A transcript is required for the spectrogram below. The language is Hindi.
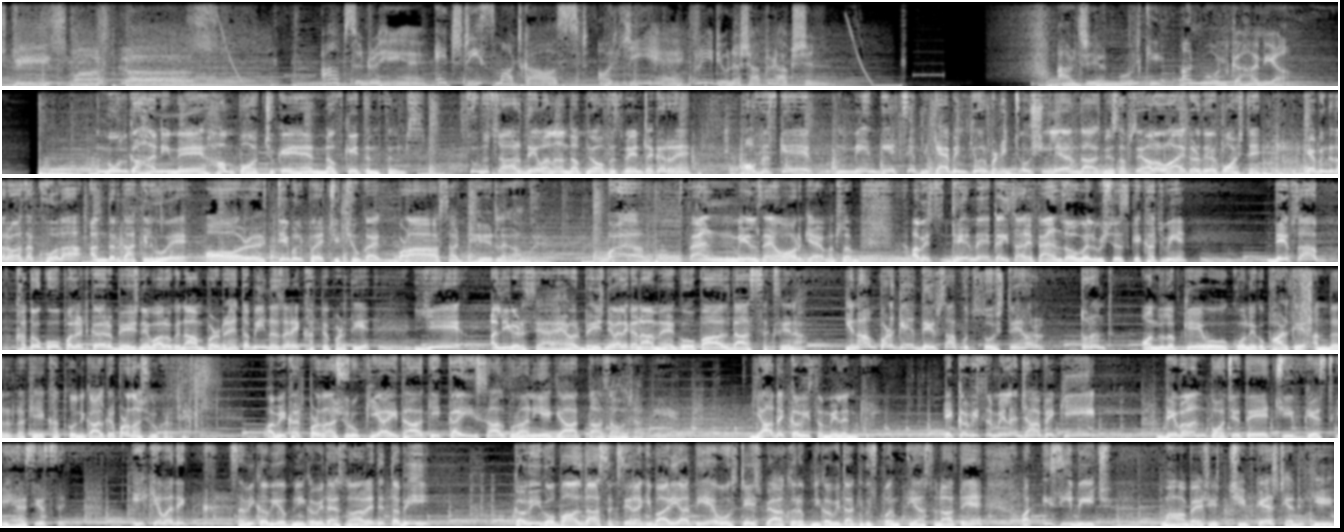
HD कास्ट आप सुन रहे हैं एच डी स्मार्ट कास्ट और ये है रेडियो नशा प्रोडक्शन आरजे अनमोल की अनमोल कहानिया। अनमोल कहानी में हम पहुँच चुके हैं नवकेतन फिल्म्स। सुपरस्टार देवानंद अपने ऑफ़िस में एंटर कर रहे हैं। ऑफ़िस के मेन गेट से अपनी कैबिन की ओर बड़े जोशीले अंदाज में सबसे हेलो हाय करते हुए पहुँचते हैं। कैबिन का दरवाज़ा खोला, अंदर दाखिल हुए और टेबल पर चिट्ठियों का एक बड़ा सा ढेर लगा हुआ है। बड़ा फ़ैन मेल्स हैं और क्या है मतलब अब इस ढेर में कई सारे फैंस और वेल विशेष के खत भी हैं। देव साहब खतों को पलटकर भेजने वालों के नाम पढ़ रहे हैं, तभी नज़र एक खत पे पड़ती है, ये अलीगढ़ से आया है, और भेजने वाले का नाम है गोपाल दास सक्सेना। ये नाम पढ़ के देव साहब कुछ सोचते हैं और तुरंत एनवेलप के वो कोने को फाड़ के अंदर रखे खत को निकाल कर पढ़ना शुरू करते हैं। अभी खत पढ़ना शुरू किया ही था कि कई साल पुरानी एक याद ताज़ा हो जाती है। याद एक कवि सम्मेलन की। एक कवि सम्मेलन जहाँ पे कि देवानंद पहुँचे थे चीफ गेस्ट की हैसियत से। एक के बाद एक सभी कवि अपनी कविताएँ सुना रहे थे, तभी कवि गोपाल दास सक्सेना की बारी आती है। वो स्टेज पे आकर अपनी कविता की कुछ पंक्तियाँ सुनाते हैं और इसी बीच वहाँ बैठे चीफ गेस्ट, यानी कि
